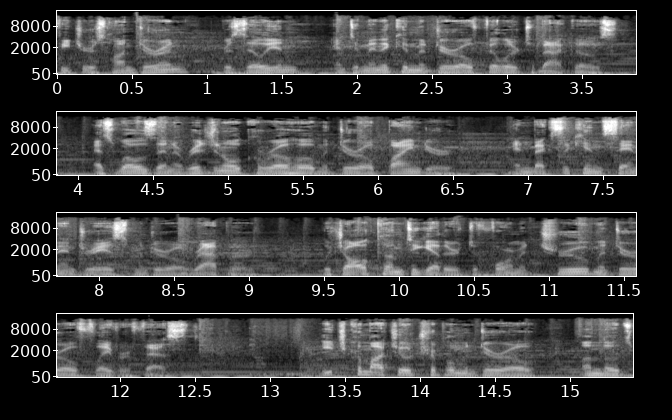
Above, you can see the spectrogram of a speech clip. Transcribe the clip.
features Honduran, Brazilian, and Dominican Maduro filler tobaccos, as well as an original Corojo Maduro binder and Mexican San Andreas Maduro wrapper, which all come together to form a true Maduro flavor fest. Each Camacho Triple Maduro unloads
